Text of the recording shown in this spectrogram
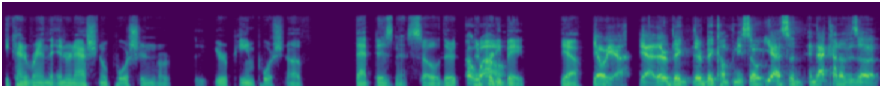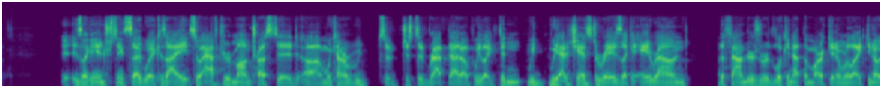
he kind of ran the international portion or the European portion of that business. So they're oh, they're wow. pretty big. Yeah. Oh yeah. Yeah. They're a big they're a big company. So yeah, so and that kind of is a is like an interesting segue because I so after Mom Trusted, um, we kind of we, so just to wrap that up, we like didn't we we had a chance to raise like an A round. The founders were looking at the market and we're like, you know,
